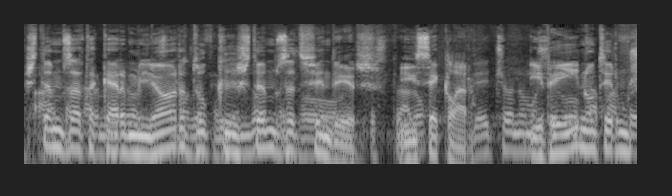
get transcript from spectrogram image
Estamos a atacar melhor do que estamos a defender, isso é claro. E daí não termos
